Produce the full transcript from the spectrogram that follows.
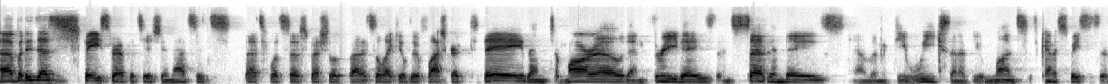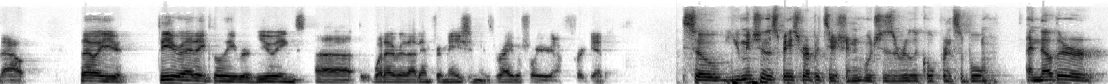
Uh, but it does space repetition. That's its that's what's so special about it. So like you'll do a flashcard today, then tomorrow, then three days, then seven days, you know, then a few weeks, then a few months. It kind of spaces it out. That way you're theoretically reviewing uh, whatever that information is right before you're going to forget it. So you mentioned the space repetition, which is a really cool principle. Another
